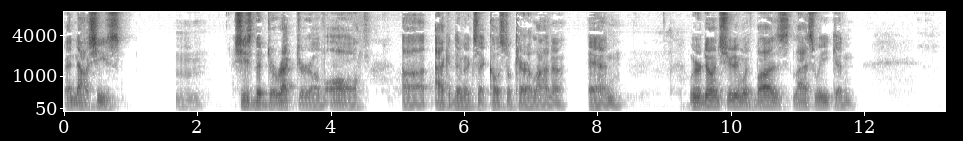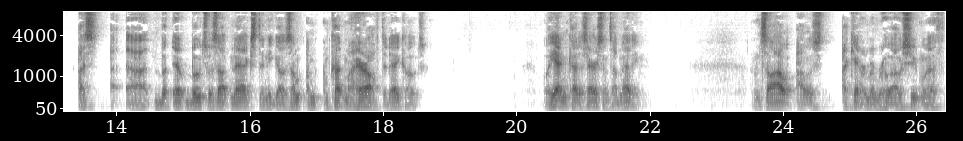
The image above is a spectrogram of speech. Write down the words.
and now she's mm, she's the director of all uh, academics at Coastal Carolina. And we were doing shooting with Buzz last week, and I uh, Boots was up next, and he goes, "I'm I'm, I'm cutting my hair off today, Coach." Well, he hadn't cut his hair since I met him, and so I, I was I can't remember who I was shooting with.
